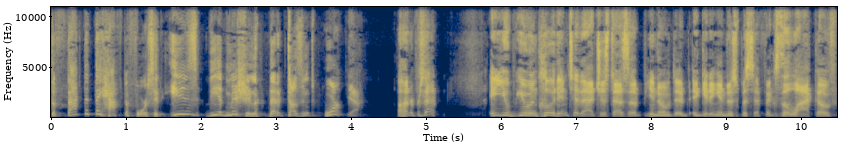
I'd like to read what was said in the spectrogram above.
The fact that they have to force it is the admission that it doesn't work. Yeah, hundred percent. You you include into that just as a you know getting into specifics the lack of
